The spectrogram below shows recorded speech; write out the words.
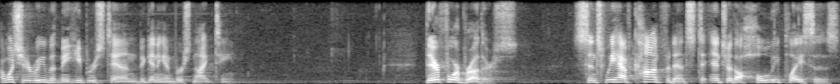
I want you to read with me Hebrews 10, beginning in verse 19. Therefore, brothers, since we have confidence to enter the holy places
